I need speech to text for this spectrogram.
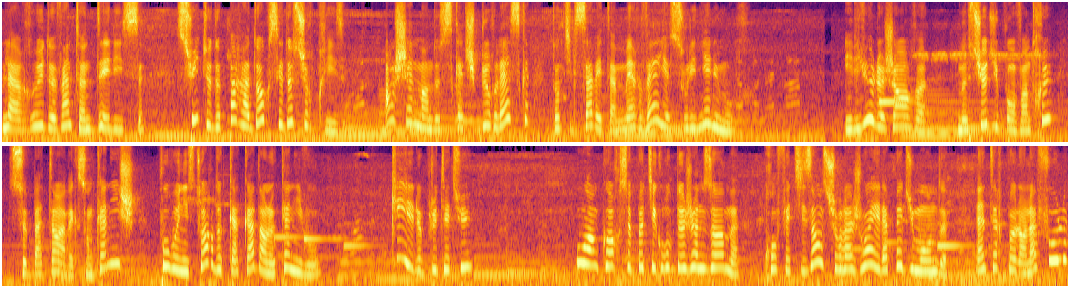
La rue devint un délice, suite de paradoxes et de surprises, enchaînement de sketchs burlesques dont il savait à merveille souligner l'humour. Il y eut le genre Monsieur Dupont-Ventru se battant avec son caniche pour une histoire de caca dans le caniveau. Qui est le plus têtu? Ou encore ce petit groupe de jeunes hommes prophétisant sur la joie et la paix du monde, interpellant la foule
